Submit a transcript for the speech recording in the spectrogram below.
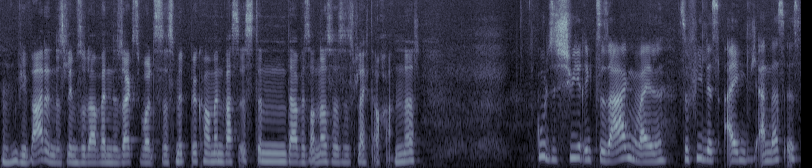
Mhm. Wie war denn das Leben so da, wenn du sagst, du wolltest das mitbekommen? Was ist denn da besonders? Was ist vielleicht auch anders? Gut, es ist schwierig zu sagen, weil so vieles eigentlich anders ist.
